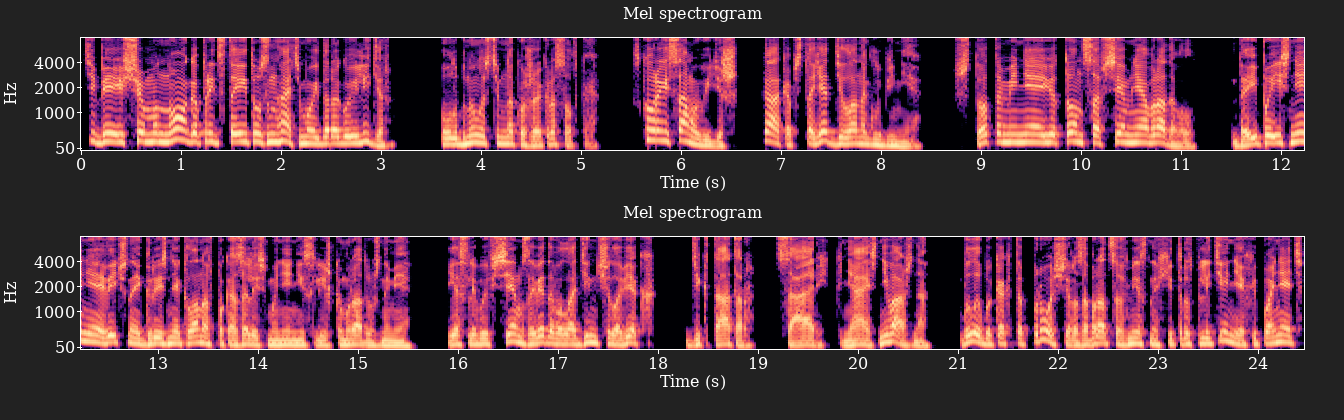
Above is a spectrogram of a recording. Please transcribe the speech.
тебе еще много предстоит узнать, мой дорогой лидер. Улыбнулась темнокожая красотка. Скоро и сам увидишь, как обстоят дела на глубине. Что-то меня ее тон совсем не обрадовал. Да и пояснения вечной грызни кланов показались мне не слишком радужными. Если бы всем заведовал один человек, диктатор, царь, князь, неважно, было бы как-то проще разобраться в местных хитросплетениях и понять,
